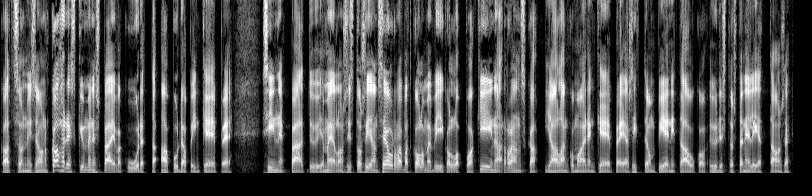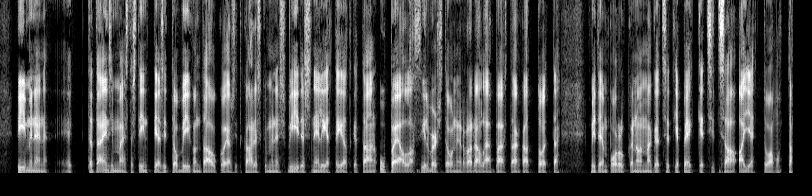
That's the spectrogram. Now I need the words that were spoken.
katson, niin se on 20. päivä kuudetta Abu Dhabin GP sinne päätyy. Ja meillä on siis tosiaan seuraavat kolme viikonloppua Kiina, Ranska ja Alankomaiden GP ja sitten on pieni tauko. 11.4. on se viimeinen eh, tätä ensimmäistä stinttiä, sitten on viikon tauko ja sitten 25.4. jatketaan upealla Silverstonein radalla ja päästään katsoa, että miten porukka noin Mäkötset ja Pekketsit saa ajettua, mutta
